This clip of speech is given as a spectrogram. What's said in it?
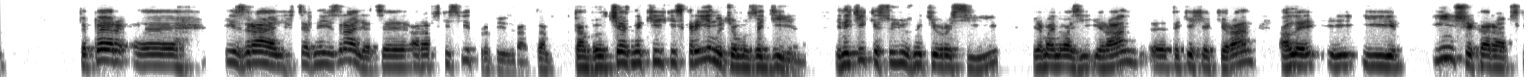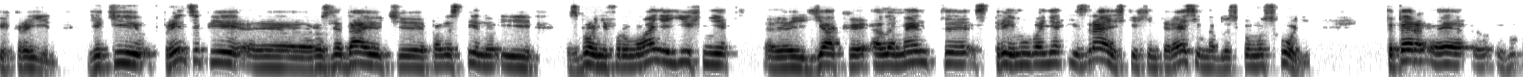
Тепер е, Ізраїль, це ж не Ізраїль, а це арабський світ проти Ізраїля. Там, там величезна кількість країн у цьому задіяна. І не тільки союзників Росії, я маю на увазі Іран, е, таких як Іран, але і, і інших арабських країн, які в принципі е, розглядають е, Палестину і збройні формування їхні як елемент е, стримування ізраїльських інтересів на Близькому Сході. Тепер е,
